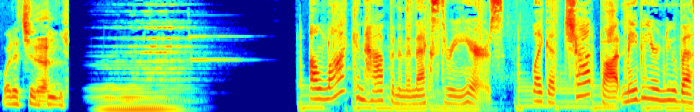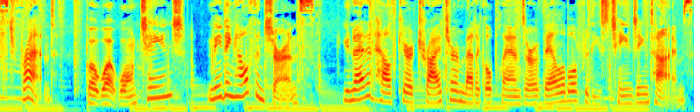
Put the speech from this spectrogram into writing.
what it should Yeah. be." A lot can happen in the next three years. Like a chatbot may be your new best friend. But what won't change? Needing health insurance. United Healthcare Tri Term Medical Plans are available for these changing times.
